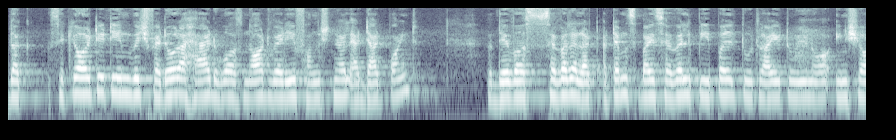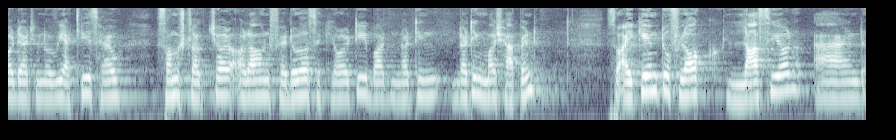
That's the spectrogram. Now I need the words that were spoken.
the security team which Fedora had was not very functional at that point. There were several attempts by several people to try to you know, ensure that you know, we at least have some structure around Fedora security, but nothing, nothing much happened. So I came to Flock last year, and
